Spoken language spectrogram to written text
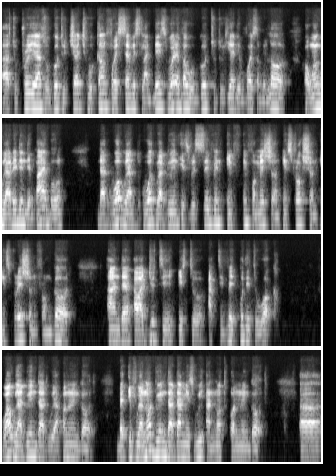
uh, to prayers, we go to church, we come for a service like this, wherever we go to to hear the voice of the Lord, or when we are reading the Bible, that what we are what we are doing is receiving inf information, instruction, inspiration from God, and uh, our duty is to activate, put it to work. While we are doing that, we are honoring God. But if we are not doing that, that means we are not honoring God. Uh,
